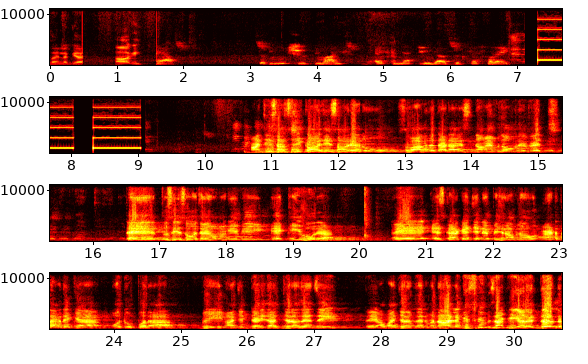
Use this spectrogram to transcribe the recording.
ਪਤਾ ਨਹੀਂ ਲੱਗਿਆ। ਆ ਗਈ। The Bluetooth device is connected successfully. ਹਾਂਜੀ ਸਤਿ ਸ੍ਰੀ ਅਕਾਲ ਜੀ ਸਾਰਿਆਂ ਨੂੰ। ਸਵਾਗਤ ਹੈ ਤੁਹਾਡਾ ਇਸ ਨਵੇਂ ਬਲੌਗ ਦੇ ਵਿੱਚ। ਤੇ ਤੁਸੀਂ ਸੋਚ ਰਹੇ ਹੋਵੋਗੇ ਵੀ ਇਹ ਕੀ ਹੋ ਰਿਹਾ ਇਹ ਇਸ ਕਰਕੇ ਜਿਹਨੇ ਪਿਛਲਾ ਬਲੌਗ ਐਂਡ ਤੱਕ ਦੇਖਿਆ ਉਹਨੂੰ ਪਤਾ ਵੀ ਅੱਜ ਡੈਡੀ ਦਾ ਜਨਮ ਦਿਨ ਸੀ। ਤੇ ਆਪਾਂ ਜਨਮ ਦਿਨ ਮਨਾਉਣ ਲੱਗੇ ਸੀ ਵਿਸਾਖੀ ਵਾਲੇ ਦਿਨ।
